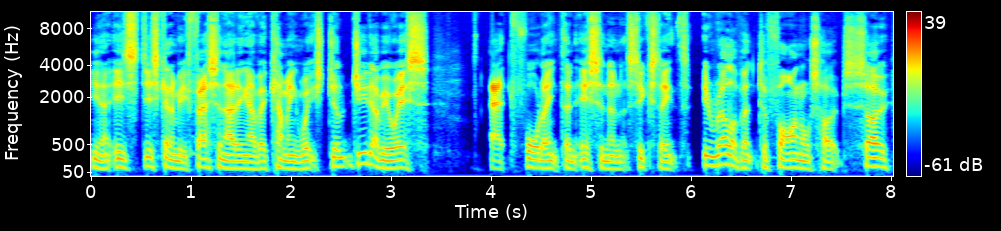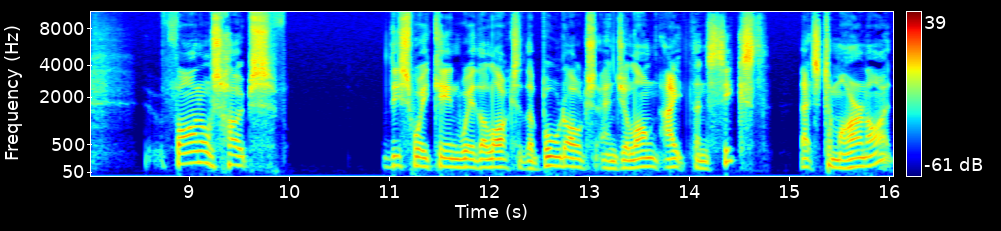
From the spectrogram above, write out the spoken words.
you know, is just going to be fascinating over coming weeks. G- GWS at 14th and Essendon at 16th, irrelevant to finals hopes. So, finals hopes this weekend where the likes of the Bulldogs and Geelong 8th and 6th, that's tomorrow night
